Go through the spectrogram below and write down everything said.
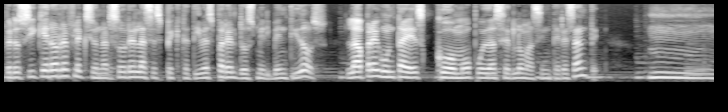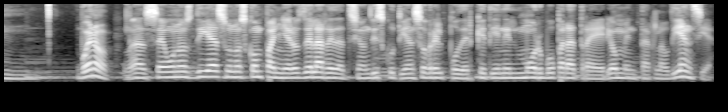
Pero sí quiero reflexionar sobre las expectativas para el 2022. La pregunta es, ¿cómo puedo hacerlo más interesante? うん。Bueno, hace unos días unos compañeros de la redacción discutían sobre el poder que tiene el morbo para atraer y aumentar la audiencia.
